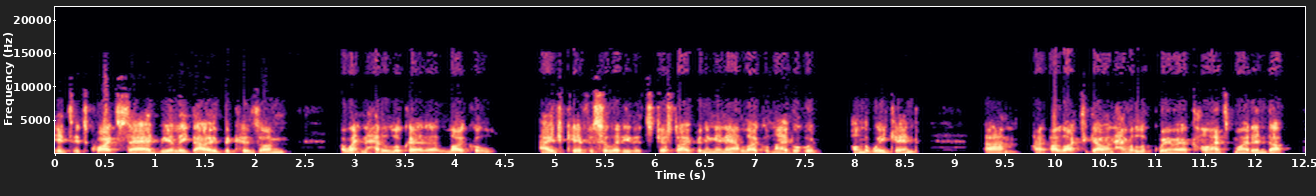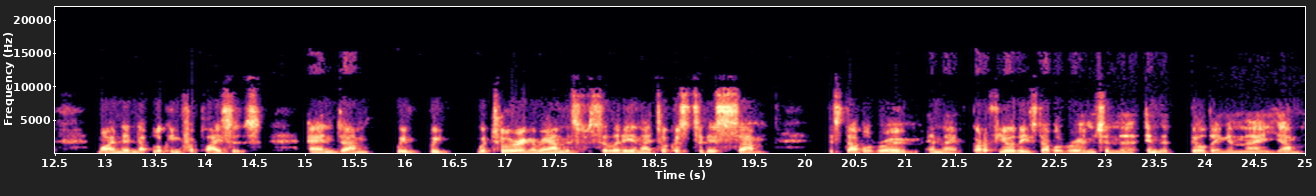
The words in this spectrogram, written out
It's it's quite sad, really, though, because I'm I went and had a look at a local aged care facility that's just opening in our local neighbourhood on the weekend. Um, I, I, like to go and have a look where our clients might end up might end up looking for places. And um, we we were touring around this facility, and they took us to this um, this double room, and they've got a few of these double rooms in the in the building, and they um,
